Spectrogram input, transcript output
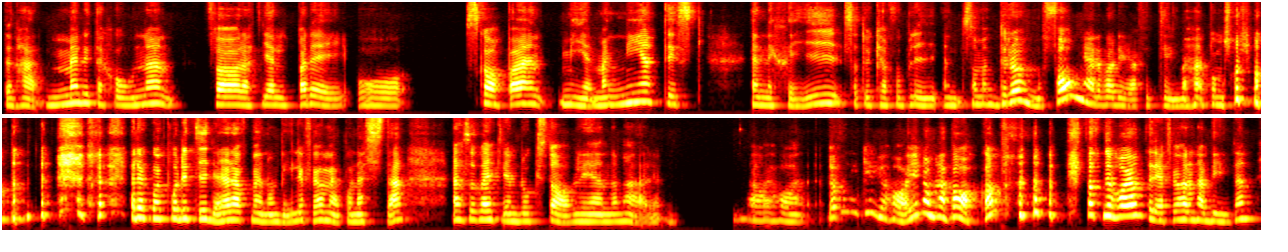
den här meditationen för att hjälpa dig att skapa en mer magnetisk energi så att du kan få bli en, som en drömfångare var det jag fick till mig här på morgonen. jag hade kommit på det tidigare, jag hade haft med någon bild, för jag med på nästa. Alltså verkligen bokstavligen de här, ja jag har, ja men gud jag har ju de här bakom. Fast nu har jag inte det för jag har den här bilden.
